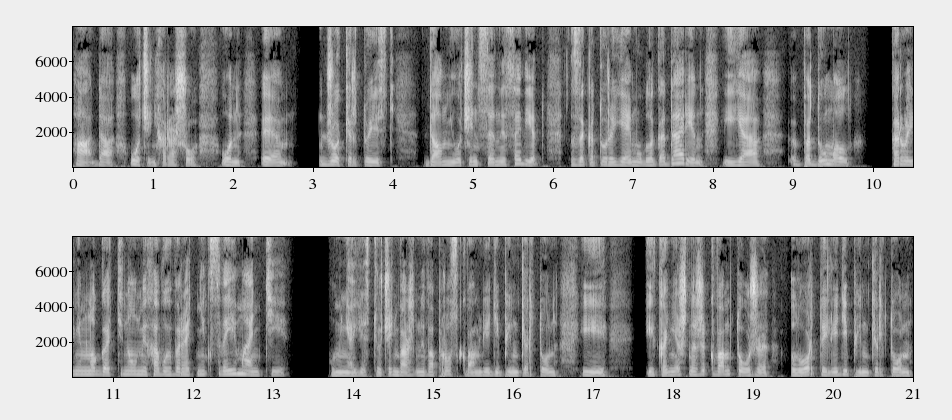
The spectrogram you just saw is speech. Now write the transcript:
«А, да, очень хорошо. Он, э, Джокер, то есть, дал мне очень ценный совет, за который я ему благодарен, и я подумал...» Король немного оттянул меховой воротник своей мантии. «У меня есть очень важный вопрос к вам, леди Пинкертон, и... и, конечно же, к вам тоже, лорд и леди Пинкертон».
